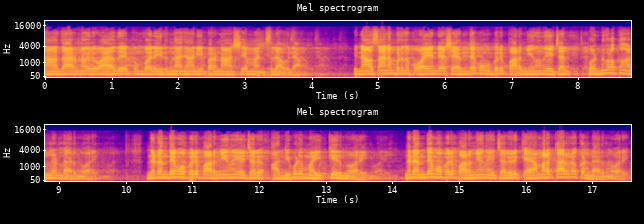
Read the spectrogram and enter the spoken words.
സാധാരണ ഒരു വയത് പോലെ ഇരുന്നാൽ ഞാൻ ഈ പറയുന്ന ആശയം മനസ്സിലാവില്ല പിന്നെ അവസാനം ഇവിടുന്ന് പോയതിന്റെ ശേഷം എന്തേ മൂപ്പര് പറഞ്ഞു എന്ന് ചോദിച്ചാൽ പെണ്ണുങ്ങളൊക്കെ നല്ല ഉണ്ടായിരുന്നു പറയും. എന്നിട്ട് എന്തേ മൂപ്പര് പറഞ്ഞു എന്ന് ചോദിച്ചാൽ അടിപൊളി മൈക്കായിരുന്നു പറയും. എന്നിട്ട് എന്തേ മൂപ്പര് പറഞ്ഞു എന്ന് ചോദിച്ചാൽ ഒരു ക്യാമറക്കാരനൊക്കെ ഉണ്ടായിരുന്നു പറയും.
